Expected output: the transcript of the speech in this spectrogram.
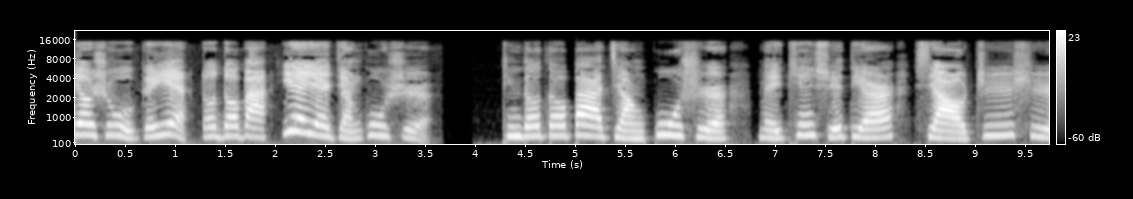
六十五个夜，豆豆爸夜夜讲故事，听豆豆爸讲故事，每天学点儿小知识。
